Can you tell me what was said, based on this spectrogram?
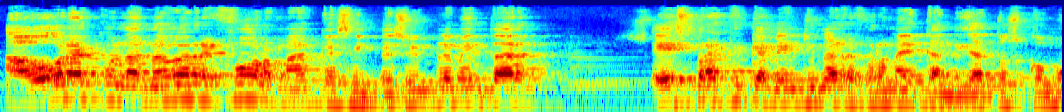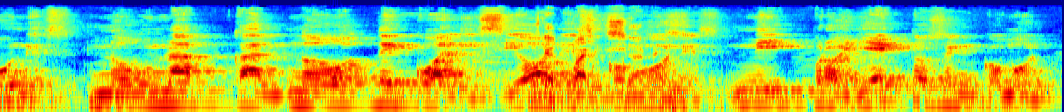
Ahora con la nueva reforma que se empezó a implementar, es prácticamente una reforma de candidatos comunes, no, una, no de coaliciones, De coaliciones. comunes, ni proyectos en común.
